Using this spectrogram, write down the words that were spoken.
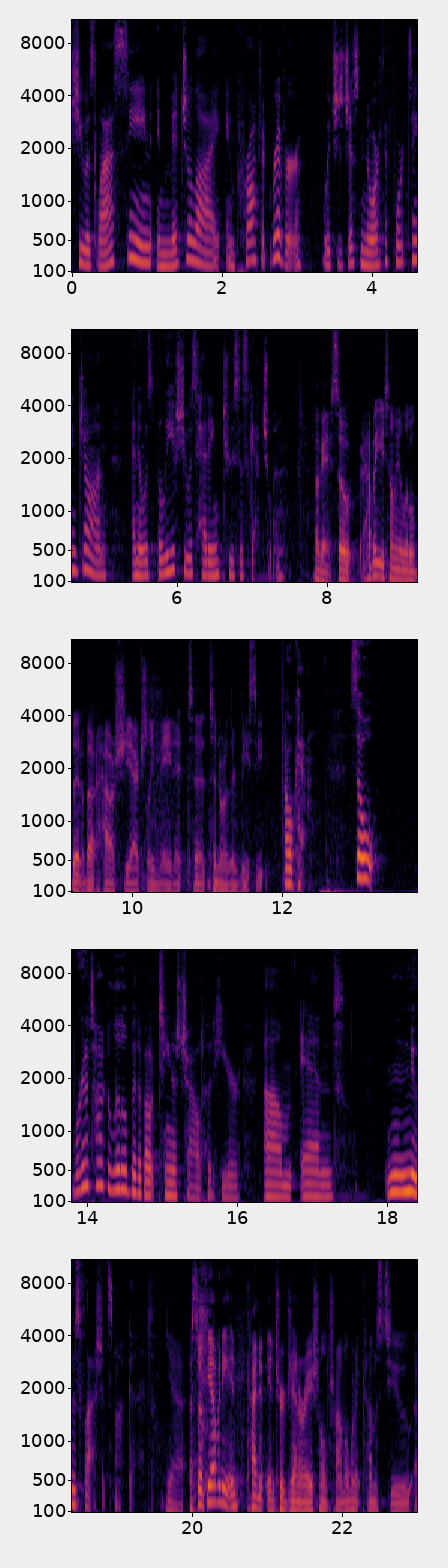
She was last seen in mid July in Prophet River, which is just north of Fort St. John, and it was believed she was heading to Saskatchewan. Okay, so how about you tell me a little bit about how she actually made it to, to northern BC? Okay. So we're going to talk a little bit about Tina's childhood here. Um, and newsflash, it's not good. Yeah. So if you have any in, kind of intergenerational trauma when it comes to uh,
